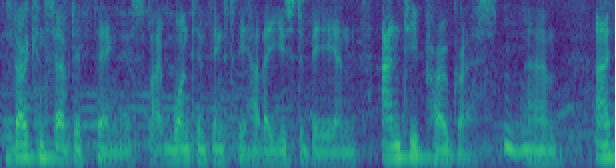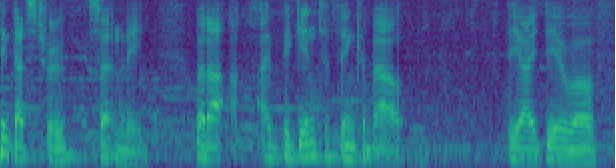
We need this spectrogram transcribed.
this very conservative thing. This like wanting things to be how they used to be and anti-progress. Um, and I think that's true, certainly. But I, I begin to think about the idea of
